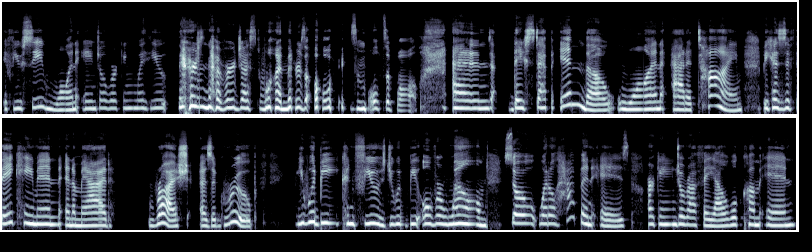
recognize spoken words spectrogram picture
If you see one angel working with you, there's never just one, there's always multiple. And they step in, though, one at a time, because if they came in in a mad rush as a group, you would be confused, you would be overwhelmed. So, what'll happen is Archangel Raphael will come in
